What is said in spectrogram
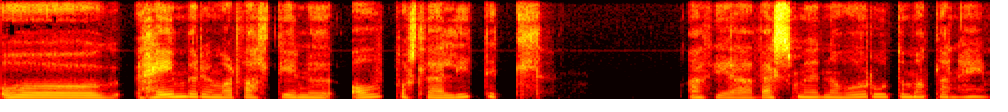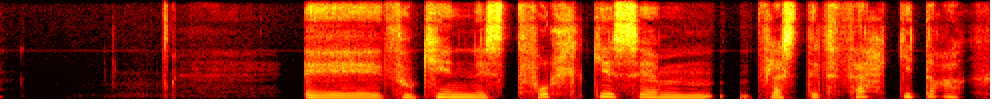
og heimurinn var allt í einu ofbáslega lítill af því að vesmiðuna voru út um allan heim. E, þú kynist fólki sem flestir þekk í dag.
